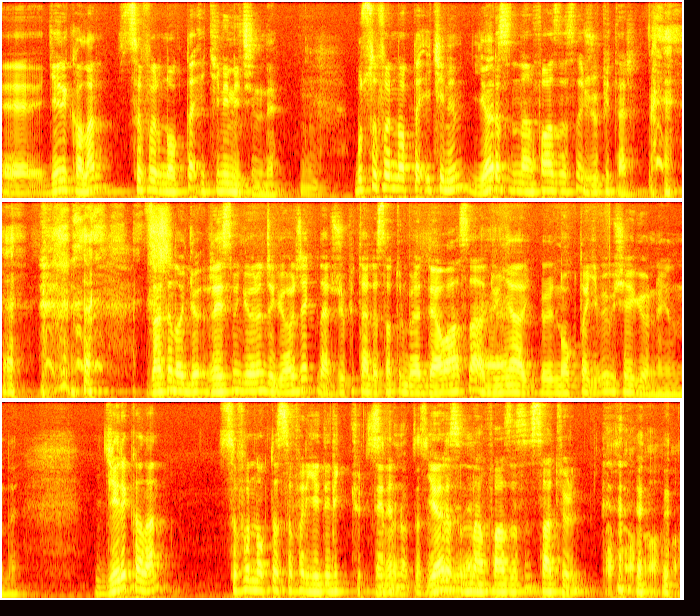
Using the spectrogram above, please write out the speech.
e, geri kalan 0.2'nin içinde. Bu 0.2'nin yarısından fazlası Jüpiter. Zaten o gö- resmi görünce görecekler. Jüpiter'le Satürn böyle devasa Evet. dünya böyle nokta gibi bir şey görünüyor yanında. Geri kalan 0.07'lik kütlenin 0.07. yarısından fazlası Satürn. Oh, oh, oh, oh.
